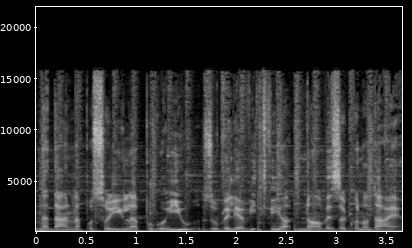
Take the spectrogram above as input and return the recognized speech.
nadaljna posojila pogojil z uveljavitvijo nove zakonodaje.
